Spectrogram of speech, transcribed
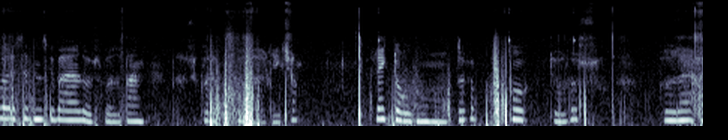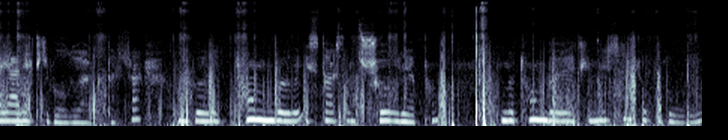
böyle istediğiniz gibi ayarlıyoruz böyle. Ben yukarı böyle ayarlayacağım. Renk dolgunlukları bu diyoruz. Böyle hayalet gibi oluyor arkadaşlar. Bunu böyle tam böyle isterseniz şöyle yapın. Bunu tam böyle etkinleştirin çok güzel oluyor.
